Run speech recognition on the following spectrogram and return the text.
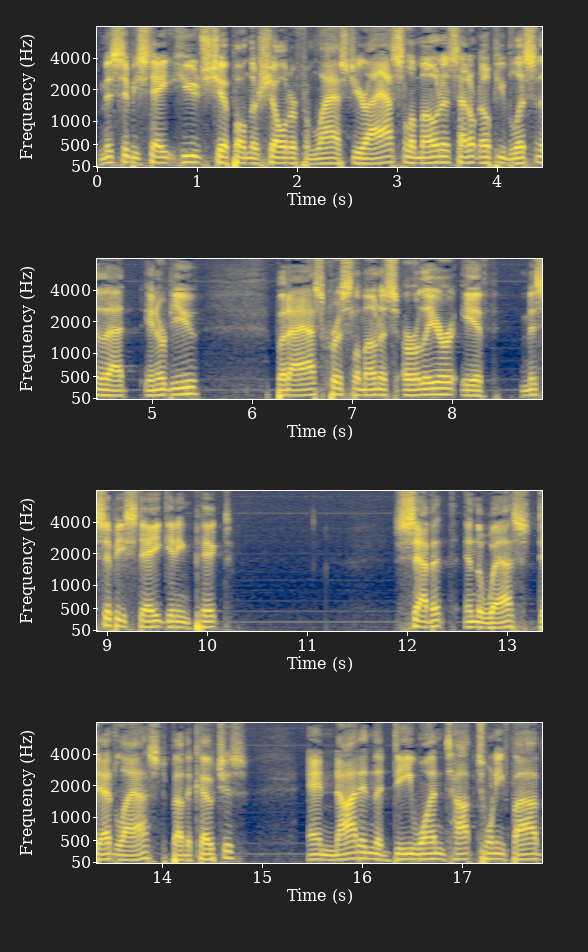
Mississippi State, huge chip on their shoulder from last year. I asked Lemonis, I don't know if you've listened to that interview, but I asked Chris Lemonis earlier if Mississippi State getting picked seventh in the West, dead last by the coaches, and not in the D1 top 25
